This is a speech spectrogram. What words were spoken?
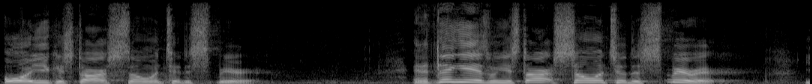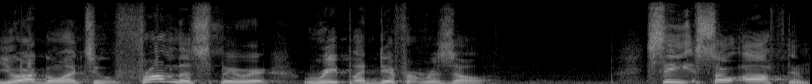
or you could start sowing to the Spirit. And the thing is, when you start sowing to the Spirit, you are going to, from the Spirit, reap a different result. See, so often,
